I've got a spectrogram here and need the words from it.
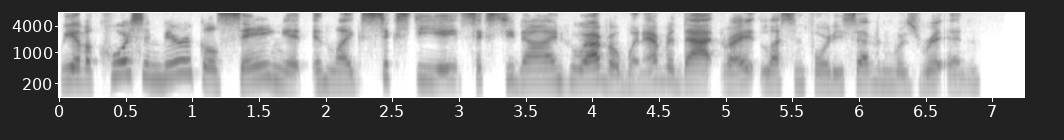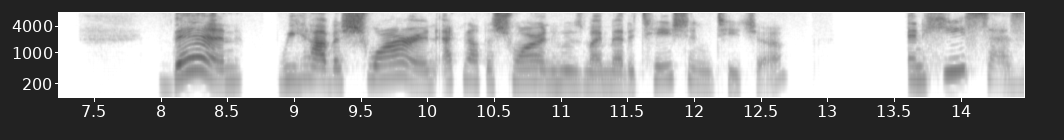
We have a Course in Miracles saying it in like 68, 69, whoever, whenever that, right? Lesson 47 was written. Then we have Easwaran, Eknath Easwaran, who's my meditation teacher. And he says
